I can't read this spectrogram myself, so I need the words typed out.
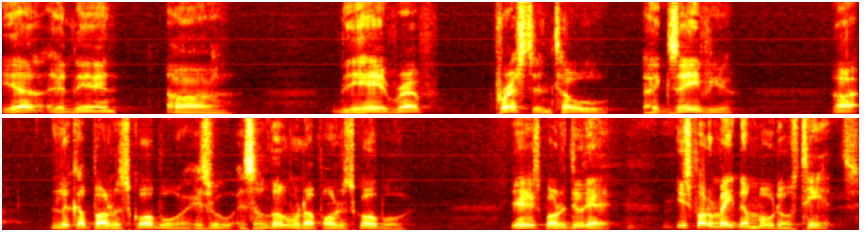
Yeah, and then uh, the head ref Preston told Xavier, uh, "Look up on the scoreboard. It's a, it's a little one up on the scoreboard. You ain't supposed to do that. You're supposed to make them move those tents.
